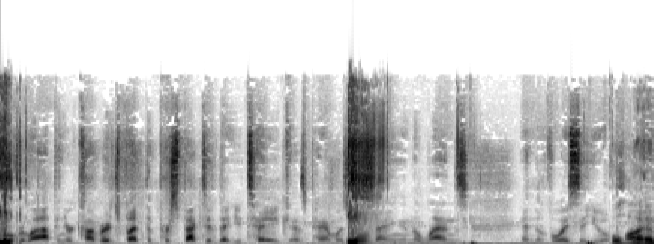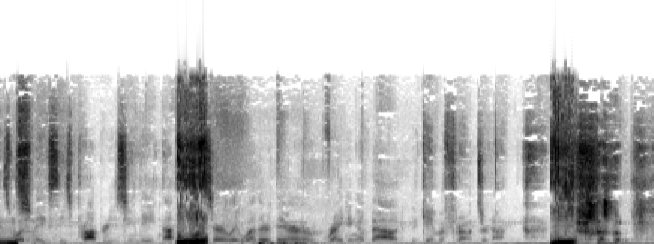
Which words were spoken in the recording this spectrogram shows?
overlap in your coverage. But the perspective that you take, as Pam was just saying, in the lens and the voice that you apply is what makes these properties unique. Not necessarily whether they're writing about Game of Thrones or not.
